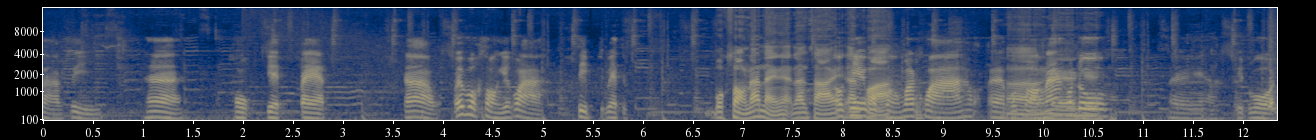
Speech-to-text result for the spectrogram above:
สามสี่ห้าหกเจ็ดแปดเก้าเอ้ยบวกสองเยอะกว่าสิบสิบเอ็ดบวกสองด้านไหนเนี่ย ด้านซ้าย โอเคด้านขบวกวา สองบ้านขวาเออบวกอ่าสองนะโอเคคนดูโอเค เอออะปิดโหวต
